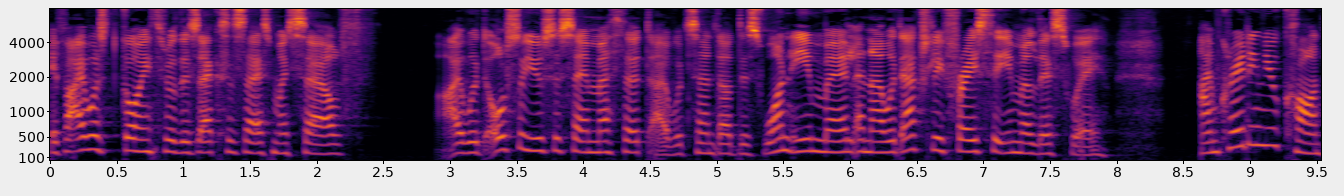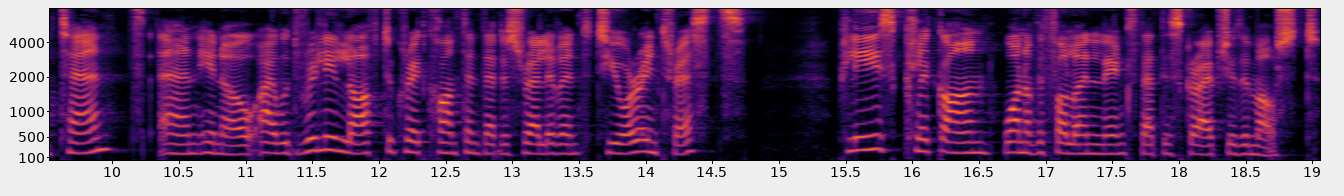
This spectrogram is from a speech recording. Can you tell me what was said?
If I was going through this exercise myself, I would also use the same method. I would send out this one email, and I would actually phrase the email this way. I'm creating new content, and you know, I would really love to create content that is relevant to your interests. Please click on one of the following links that describes you the most.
